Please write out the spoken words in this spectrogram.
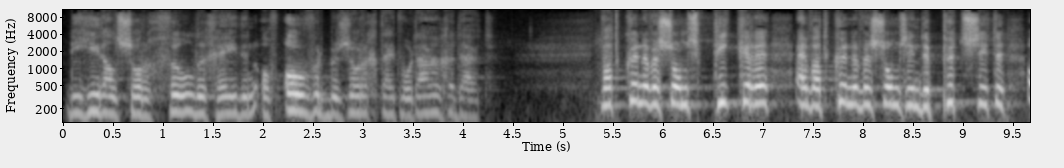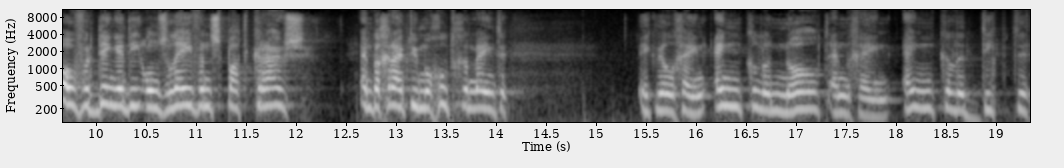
die hier als zorgvuldigheden of overbezorgdheid wordt aangeduid. Wat kunnen we soms piekeren en wat kunnen we soms in de put zitten over dingen die ons levenspad kruisen. En begrijpt u me goed, gemeente? Ik wil geen enkele nood en geen enkele diepte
